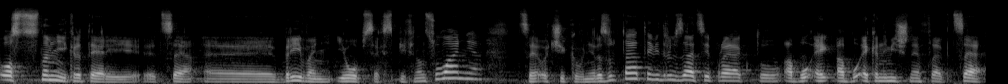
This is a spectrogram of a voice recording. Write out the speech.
Основні критерії це е, рівень і обсяг співфінансування, це очікувані результати від реалізації проекту або, е- або економічний ефект, це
